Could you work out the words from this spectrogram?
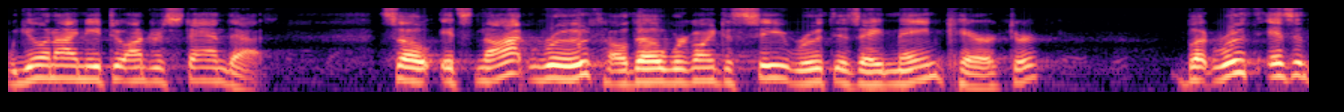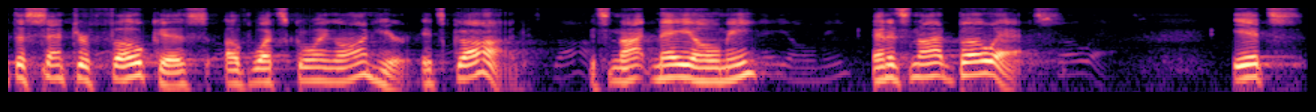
You and I need to understand that. So it's not Ruth, although we're going to see Ruth is a main character, but Ruth isn't the center focus of what's going on here. It's God. It's not Naomi, and it's not Boaz. It's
